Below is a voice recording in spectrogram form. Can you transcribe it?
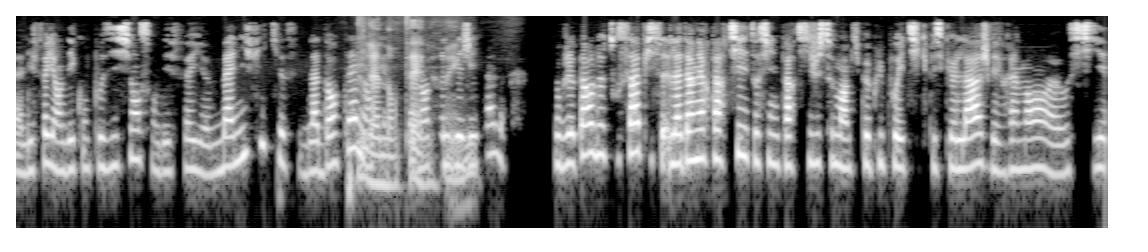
les feuilles en décomposition sont des feuilles magnifiques, c'est de la dentelle, la dentelle, la dentelle végétale. Donc je parle de tout ça. Puis la dernière partie est aussi une partie justement un petit peu plus poétique, puisque là je vais vraiment aussi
